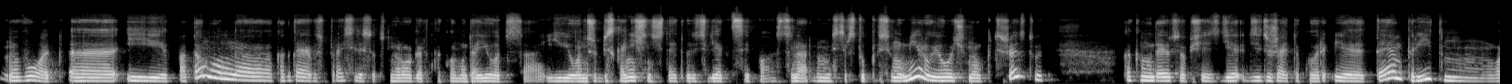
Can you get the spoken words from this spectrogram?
Вот. Э, и потом он, э, когда его спросили, собственно, Роберт, как вам удается, и он же бесконечно читает вот эти лекции по сценарному мастерству по всему миру и очень много путешествует, как ему удается вообще держать такой и темп, ритм,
